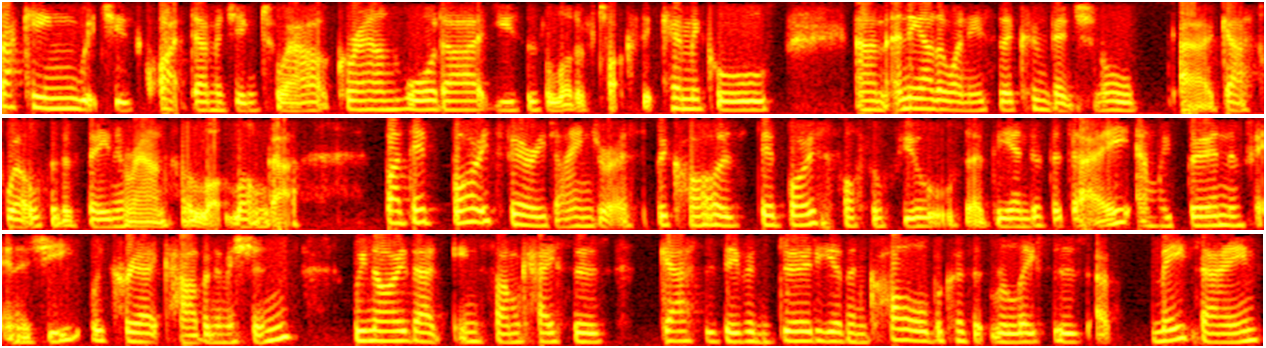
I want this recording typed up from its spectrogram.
fracking, which is quite damaging to our groundwater. It uses a lot of toxic chemicals. Um, and the other one is the conventional uh, gas wells that have been around for a lot longer. But they're both very dangerous because they're both fossil fuels at the end of the day, and we burn them for energy. We create carbon emissions. We know that in some cases, gas is even dirtier than coal because it releases methane,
